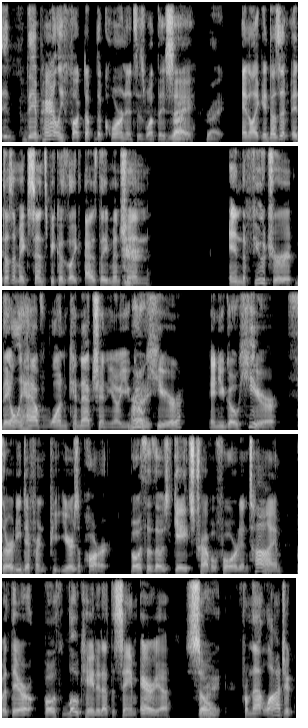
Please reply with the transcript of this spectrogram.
it, they apparently fucked up the coordinates, is what they say. right, right, and like it doesn't it doesn't make sense because like as they mention in the future they only have one connection you know you go here and you go here 30 different p- years apart both of those gates travel forward in time but they're both located at the same area so right. from that logic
